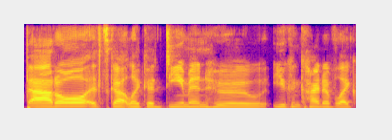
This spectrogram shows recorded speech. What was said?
battle it's got like a demon who you can kind of like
